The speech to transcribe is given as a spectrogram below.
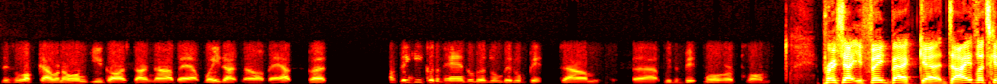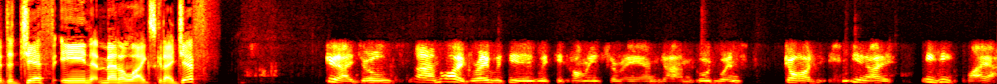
there's a lot going on you guys don't know about, we don't know about, but I think he could have handled it a little bit um, uh, with a bit more aplomb. Appreciate your feedback, uh, Dave. Let's get to Jeff in Manor Lakes. G'day, Jeff. G'day, Jules. Um, I agree with you with your comments around um, Goodwin. God, you know, he's his player.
